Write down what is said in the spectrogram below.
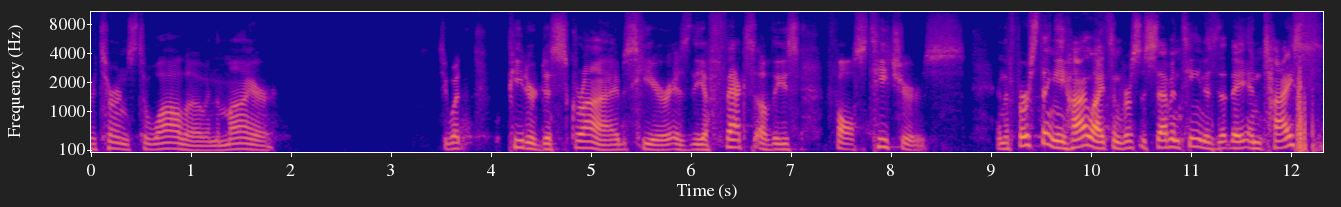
returns to wallow in the mire. See, what Peter describes here is the effects of these false teachers. And the first thing he highlights in verses 17 is that they entice,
